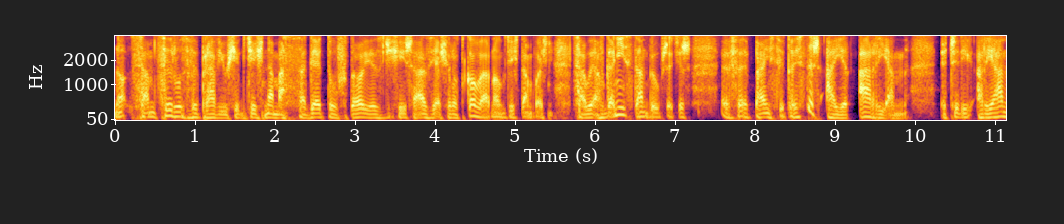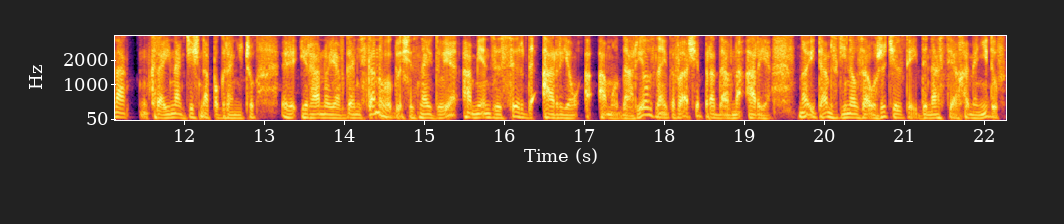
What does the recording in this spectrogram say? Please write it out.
No, sam Cyrus wyprawił się gdzieś na Massagetów, to jest dzisiejsza Azja Środkowa, no gdzieś tam właśnie cały Afganistan był przecież w państwie, to jest też Arian, e, czyli Ariana, kraina gdzieś na pograniczu e, Iranu i Afganistanu w ogóle się znajduje, a między Syrd Arią a Amudarią znajdowała się pradawna Aria. No i tam zginął założyciel tej dynastii Achemenidów,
